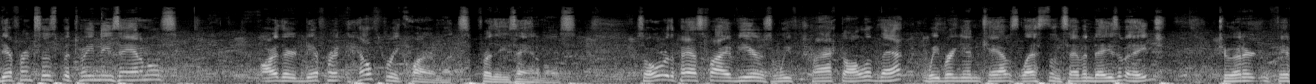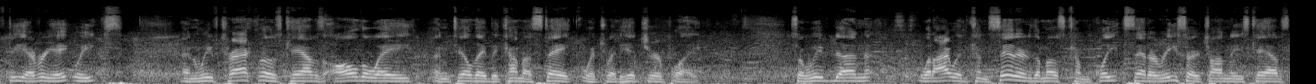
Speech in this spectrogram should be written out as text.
differences between these animals? Are there different health requirements for these animals? So, over the past five years, we've tracked all of that. We bring in calves less than seven days of age, 250 every eight weeks, and we've tracked those calves all the way until they become a steak, which would hit your plate. So, we've done what I would consider the most complete set of research on these calves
